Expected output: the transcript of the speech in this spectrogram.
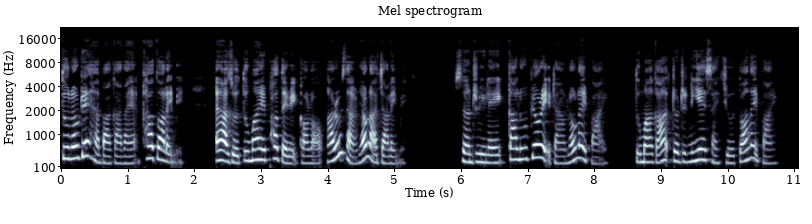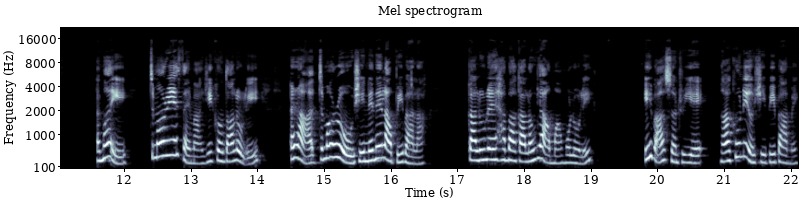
သူလုပ်တဲ့ဟမ်ဘာဂါတိုင်းအခါသွားလိုက်မယ်အဲ့ဒါဆိုသူမရဲ့ဖောက်တယ်တွေအကောင်လုံးငါတို့ဆိုင်ရောက်လာကြလိမ့်မယ်စွန်ဒရီလည်းကာလူပြောတဲ့အတိုင်းလောက်လိုက်ပါသူမကတွန်တနီရဲ့ဆိုင်ကျိုးသွားလိုက်ပါအမကြီးကျမတို့ရဲ့ဆိုင်မှာရေကုန်သွားလို့လေအဲ့ဒါကျမတို့ကိုရေနေနေလောက်ပေးပါလားကာလူလည်းဟမ်ဘာဂါလုံးရအောင်မမို့လို့လေအေးပါစွန်ဒရီရဲ့ငါခုနေ့ကိုရေပေးပါမယ်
